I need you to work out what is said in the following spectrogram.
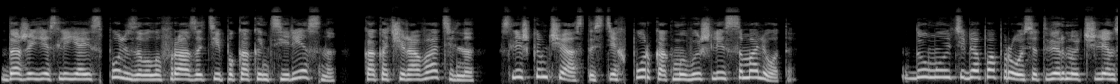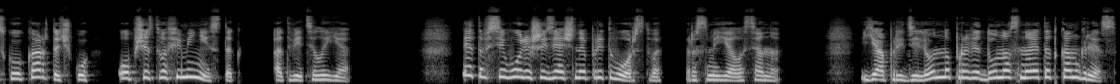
Даже если я использовала фразы типа «как интересно», «как очаровательно», слишком часто с тех пор, как мы вышли из самолета. «Думаю, тебя попросят вернуть членскую карточку общества феминисток», — ответила я. «Это всего лишь изящное притворство», — рассмеялась она. «Я определенно проведу нас на этот конгресс.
